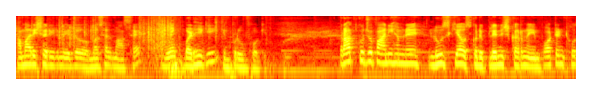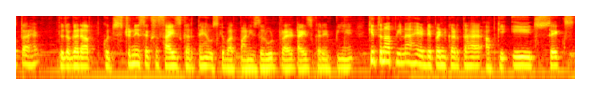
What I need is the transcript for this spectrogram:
हमारे शरीर में जो मसल मास है वो बढ़ेगी इम्प्रूव होगी। रात को जो पानी हमने लूज़ किया, उसको रिप्लेनिश करना इंपॉर्टेंट होता है। तो अगर आप कुछ स्ट्रेनिस एक्सरसाइज करते हैं, उसके बाद पानी ज़रूर प्रायोरिटाइज करें, पिए। कितना पीना है डिपेंड करता है आपकी एज सेक्स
